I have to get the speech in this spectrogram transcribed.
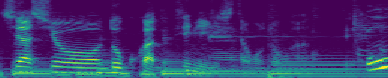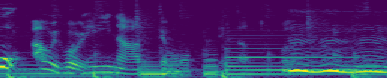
チラシをどこかで手にしたことがあって、お。あ、ほいほいなって思ってたところなんですけど、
